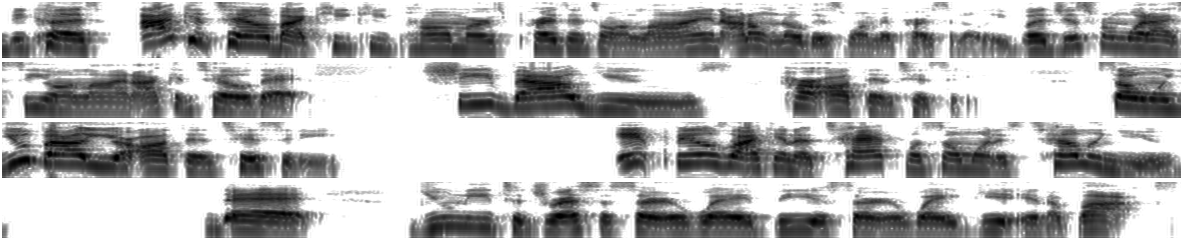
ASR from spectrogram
because I could tell by Keke Palmer's presence online, I don't know this woman personally, but just from what I see online, I can tell that she values her authenticity. So when you value your authenticity, it feels like an attack when someone is telling you that you need to dress a certain way, be a certain way, get in a box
